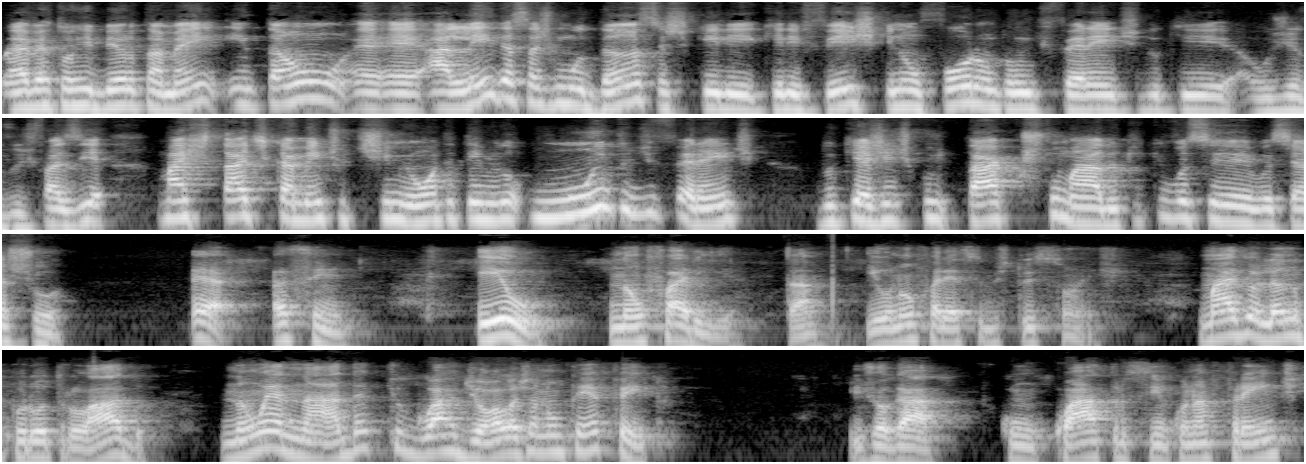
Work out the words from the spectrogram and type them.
O Everton Ribeiro também. Então, é, é, além dessas mudanças que ele, que ele fez, que não foram tão diferentes do que o Jesus fazia, mas taticamente o time ontem terminou muito diferente do que a gente está acostumado. O que, que você, você achou? É, assim, eu não faria, tá? Eu não faria substituições. Mas olhando por outro lado, não é nada que o Guardiola já não tenha feito. E jogar com 4, 5 na frente,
